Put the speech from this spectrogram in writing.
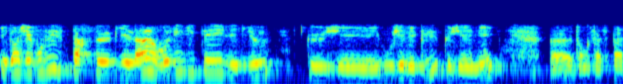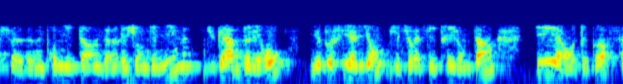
et donc j'ai voulu, par ce biais-là, revisiter les lieux que j'ai, où j'ai vécu, que j'ai aimé. donc ça se passe dans un premier temps dans la région de Nîmes, du Gard, de l'Hérault, mais aussi à Lyon, je suis resté très longtemps, et en Haute-Corse,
